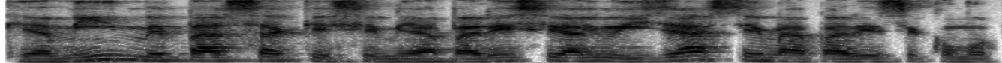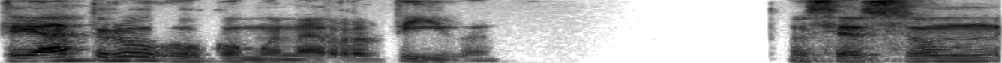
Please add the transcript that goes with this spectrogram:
que a mí me pasa que se me aparece algo y ya se me aparece como teatro o como narrativa. O sea, son,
